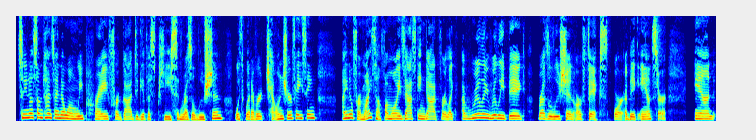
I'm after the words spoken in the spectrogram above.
So, you know, sometimes I know when we pray for God to give us peace and resolution with whatever challenge you're facing, I know for myself, I'm always asking God for like a really, really big resolution or fix or a big answer. And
